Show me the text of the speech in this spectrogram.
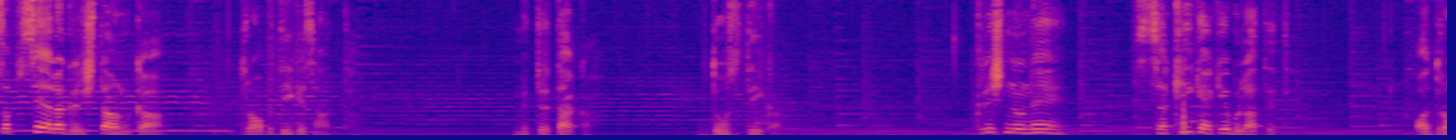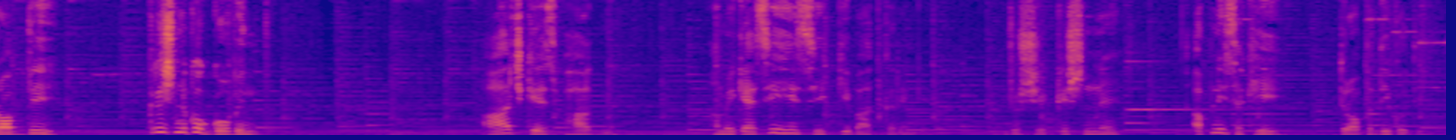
सबसे अलग रिश्ता उनका द्रौपदी के साथ था। मित्रता का, दोस्ती का। कृष्ण उन्हें सखी कह के बुलाते थे और द्रौपदी कृष्ण को गोविंद। आज के इस भाग में हम एक ऐसी ही सीख की बात करेंगे जो श्री कृष्ण ने अपनी सखी द्रौपदी को दी।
